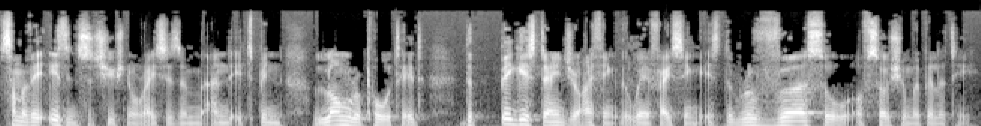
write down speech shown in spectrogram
Some of it is institutional racism, and it's been long reported. The biggest danger, I think, that we're facing is the reversal of social mobility.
